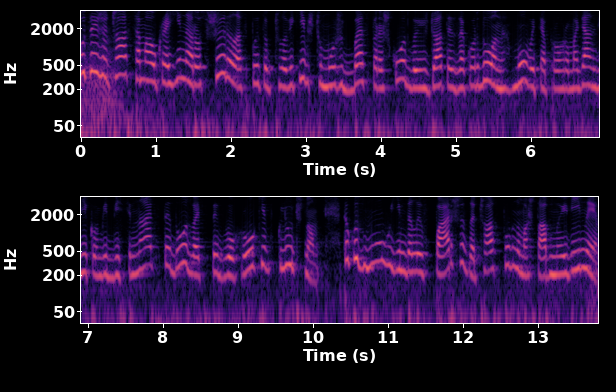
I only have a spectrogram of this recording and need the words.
У цей же час сама Україна розширила список чоловіків, що можуть без перешкод виїжджати за кордон. Мовиться про громадян віком від 18 до 22 років, включно. Таку змогу їм дали вперше за час повномасштабної війни.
